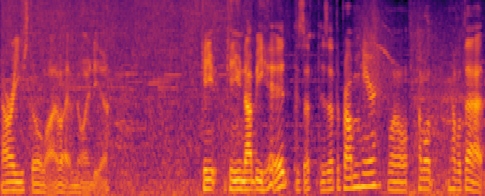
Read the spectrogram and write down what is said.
How are you still alive? I have no idea. Can you can you not be hit? Is that is that the problem here? Well, how about how about that?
